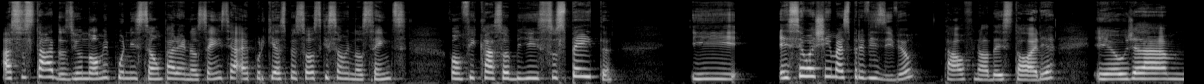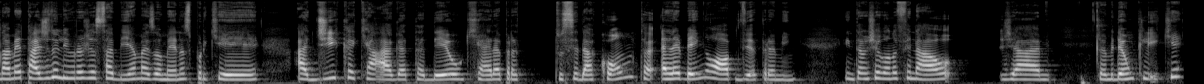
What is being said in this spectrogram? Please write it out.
assustados. E o nome Punição para a Inocência é porque as pessoas que são inocentes vão ficar sob suspeita. E esse eu achei mais previsível, tá? O final da história. Eu já, na metade do livro, eu já sabia mais ou menos, porque a dica que a Agatha deu, que era para tu se dar conta, ela é bem óbvia para mim. Então, chegou no final, já, já me deu um clique.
